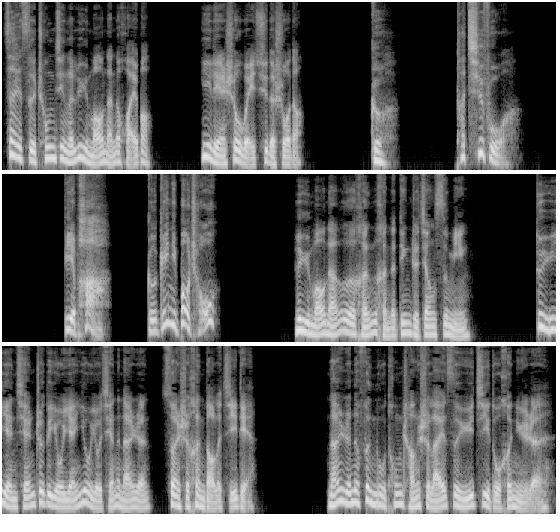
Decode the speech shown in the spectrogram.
再次冲进了绿毛男的怀抱，一脸受委屈的说道：“哥，他欺负我，别怕，哥给你报仇。”绿毛男恶狠狠地盯着江思明，对于眼前这个有颜又有钱的男人，算是恨到了极点。男人的愤怒通常是来自于嫉妒和女人，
